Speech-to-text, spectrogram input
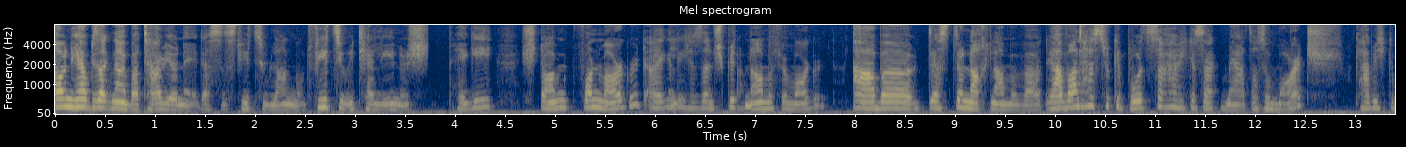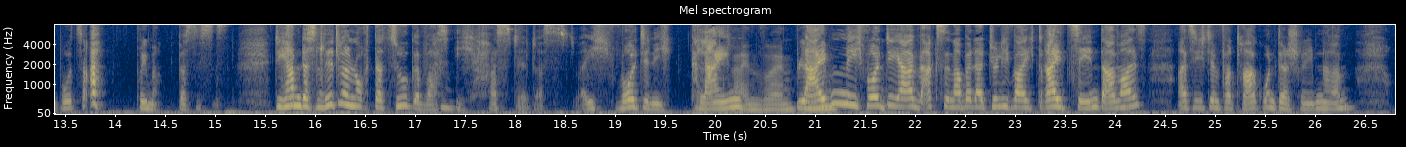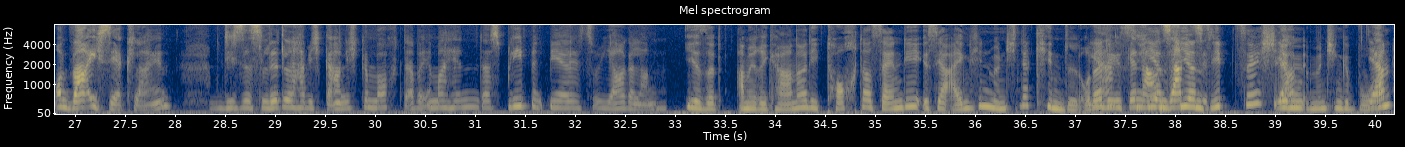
Und ich habe gesagt, nein, Batavio, nee, das ist viel zu lang und viel zu italienisch. Peggy stammt von Margaret eigentlich, ist ein Spitzname für Margaret. Aber das der Nachname war. Ja, wann hast du Geburtstag? Habe ich gesagt, März, also March habe ich Geburtstag. Ah, prima, das ist es. Die haben das Little noch dazu was Ich hasste das. Ich wollte nicht klein, Klein bleiben. Ich wollte ja erwachsen, aber natürlich war ich 13 damals, als ich den Vertrag unterschrieben habe. Und war ich sehr klein. Dieses Little habe ich gar nicht gemocht, aber immerhin, das blieb mit mir so jahrelang. Ihr seid Amerikaner, die Tochter Sandy ist ja eigentlich in Münchner Kindl, oder? Ja, die ist genau, 74 Ja. in München geboren.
